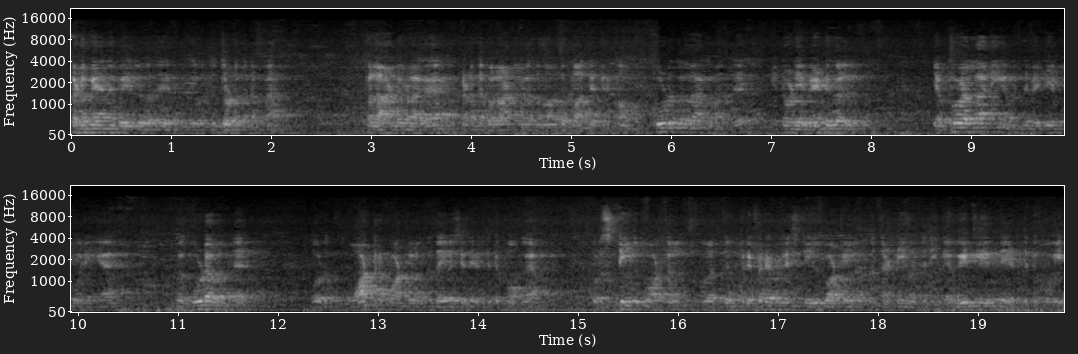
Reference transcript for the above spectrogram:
கடுமையான வெயில் வந்து வந்து தொடர்ந்து நம்ம பல ஆண்டுகளாக கடந்த பல ஆண்டுகளாக நம்ம வந்து பார்த்துட்டு இருக்கோம். கூடுதலாக வந்து என்னுடைய வேண்டுகோள் எப்போவெல்லாம் நீங்கள் வந்து வெளியே போகிறீங்க உங்கள் கூட வந்து ஒரு வாட்டர் பாட்டில் வந்து தயவு செய்து எடுத்துகிட்டு போங்க. ஒரு ஸ்டீல் பாட்டில் வந்து ப்ரிஃபரபிளி ஸ்டீல் பாட்டில் வந்து தண்ணி வந்து நீங்கள் வீட்டிலேருந்து எடுத்துகிட்டு போய்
